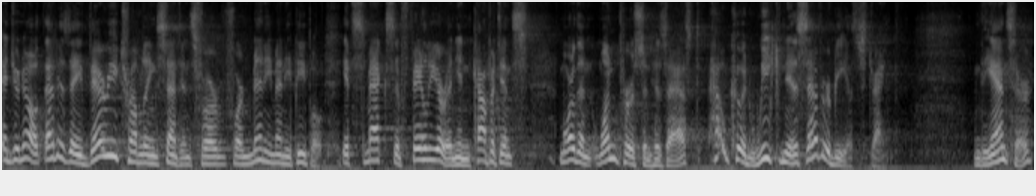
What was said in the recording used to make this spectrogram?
And you know, that is a very troubling sentence for, for many, many people. It smacks of failure and incompetence. More than one person has asked, How could weakness ever be a strength? And the answer,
